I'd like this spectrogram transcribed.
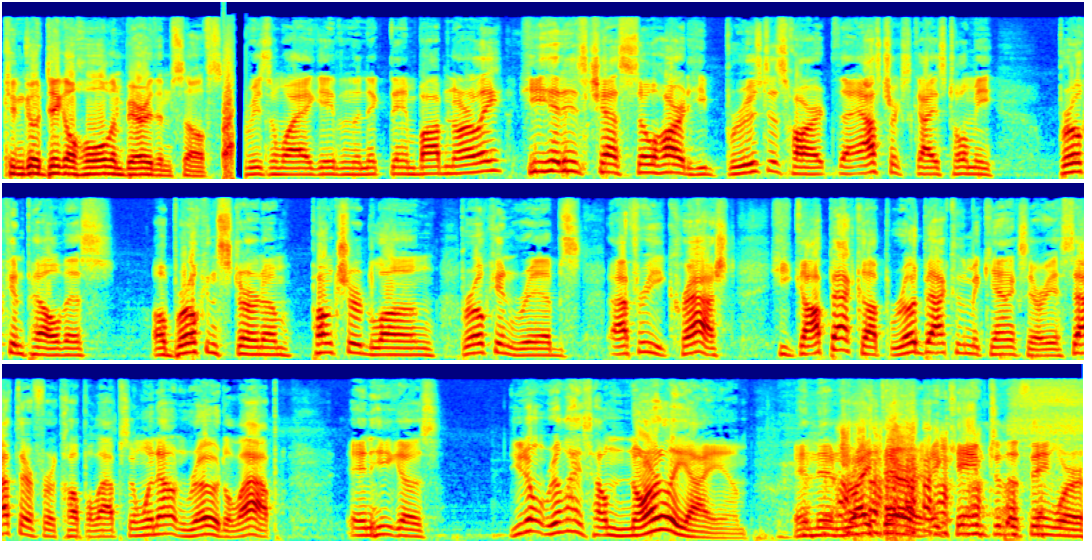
can go dig a hole and bury themselves. The reason why I gave him the nickname Bob Gnarly, he hit his chest so hard he bruised his heart. The Asterisk guys told me broken pelvis, a broken sternum, punctured lung, broken ribs. After he crashed, he got back up, rode back to the mechanics area, sat there for a couple laps, and went out and rode a lap. And he goes, "You don't realize how gnarly I am." And then right there, it came to the thing where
